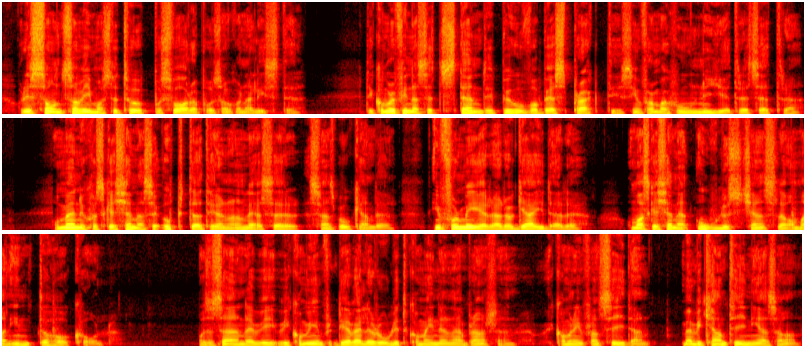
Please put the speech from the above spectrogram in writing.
Och det är sånt som vi måste ta upp och svara på som journalister. Det kommer att finnas ett ständigt behov av best practice, information, nyheter etc. Och människor ska känna sig uppdaterade när de läser Svensk Bokhandel informerade och guidade. Och man ska känna en olustkänsla om man inte har koll. Och så säger han det, vi, vi kommer in, det är väldigt roligt att komma in i den här branschen. Vi kommer in från sidan. Men vi kan tidningar, sa han.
